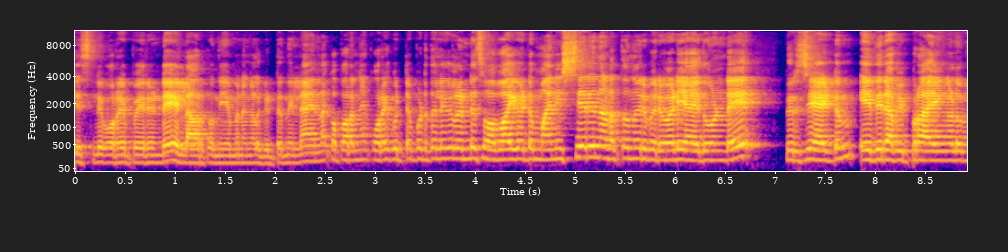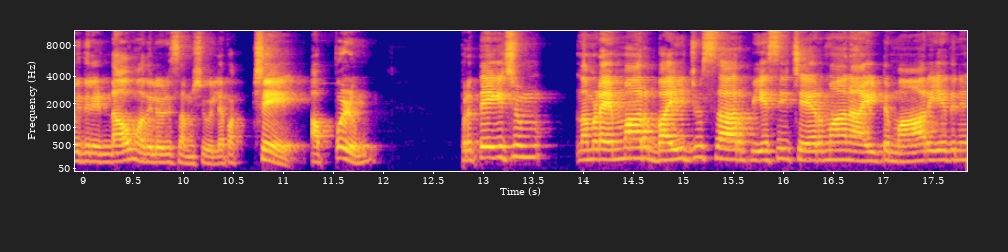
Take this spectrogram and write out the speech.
ലിസ്റ്റിൽ കുറേ പേരുണ്ട് എല്ലാവർക്കും നിയമനങ്ങൾ കിട്ടുന്നില്ല എന്നൊക്കെ പറഞ്ഞ കുറേ കുറ്റപ്പെടുത്തലുകളുണ്ട്. സ്വാഭാവികമായിട്ടും മനുഷ്യർ നടത്തുന്ന ഒരു പരിപാടി ആയതുകൊണ്ട് തീർച്ചയായിട്ടും എതിരഭിപ്രായങ്ങളും ഇതിലുണ്ടാവും അതിലൊരു സംശയമില്ല പക്ഷേ അപ്പോഴും പ്രത്യേകിച്ചും നമ്മുടെ M R Baiju sir P S C chairman ആയിട്ട് മാറിയതിന്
